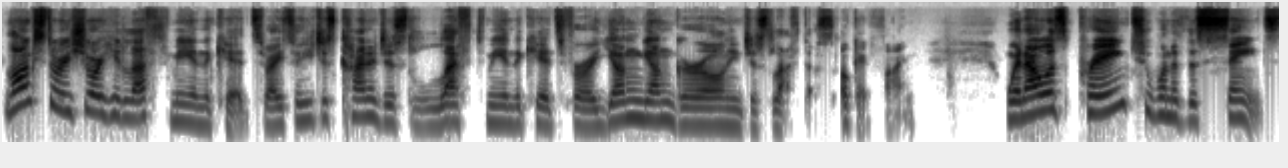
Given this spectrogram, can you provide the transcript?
Long story short, he left me and the kids. Right. So he just kind of just left me and the kids for a young, young girl and he just left us. Okay, fine. When I was praying to one of the saints,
